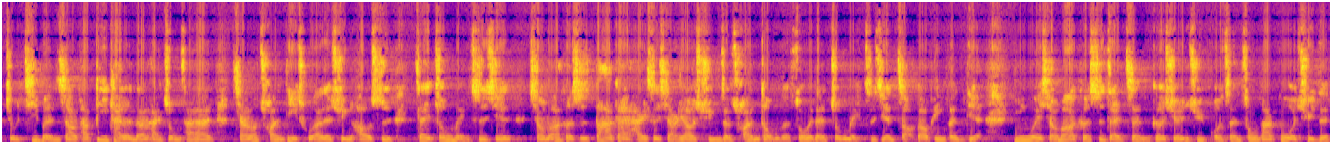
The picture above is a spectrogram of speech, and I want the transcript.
就基本上他避开了南海仲裁案，想要传递出来的讯号是在中美之间，小马可是大概还是想要循着传统的所谓在中美之间找到平衡点，因为小马可是在整个选举过程，从他过去的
